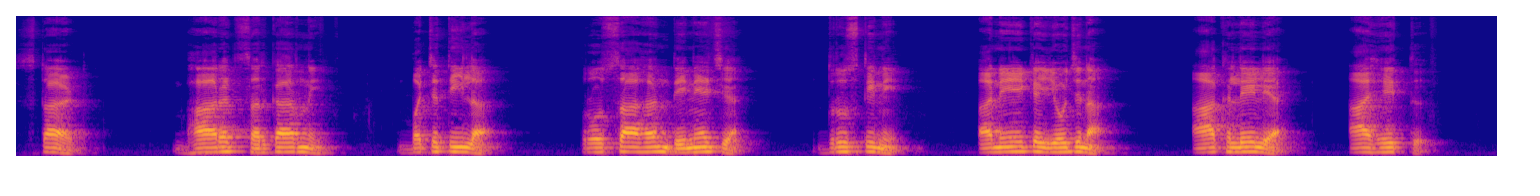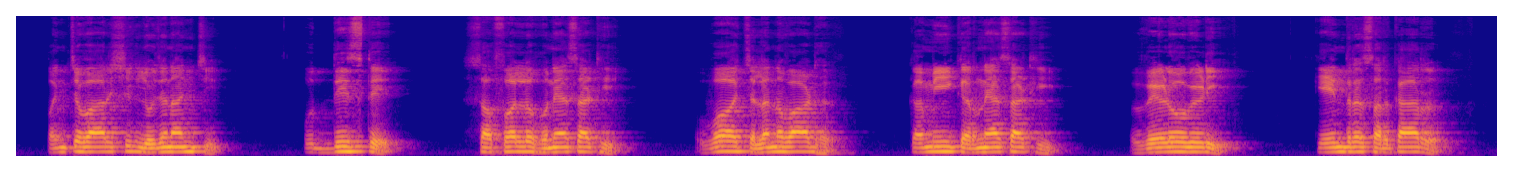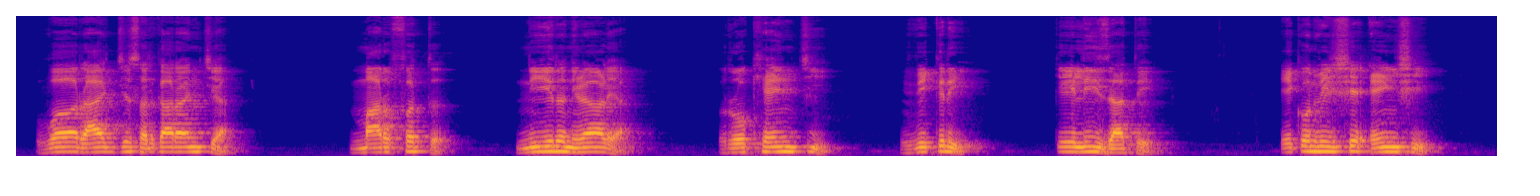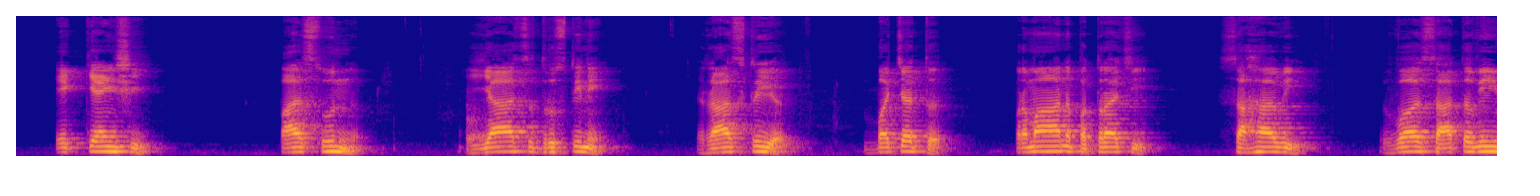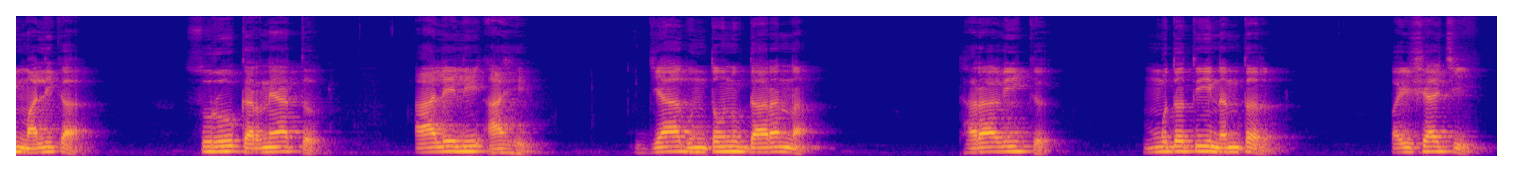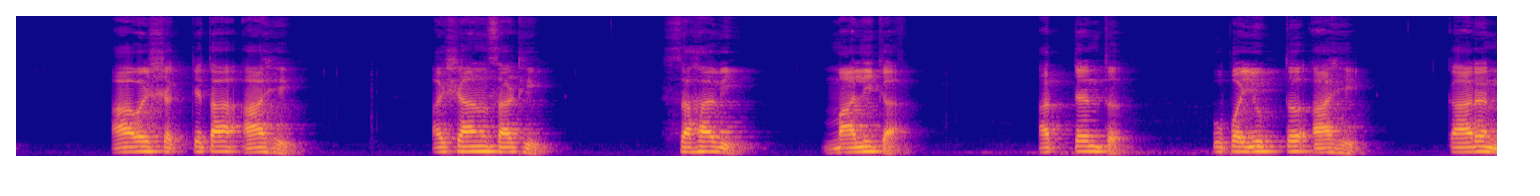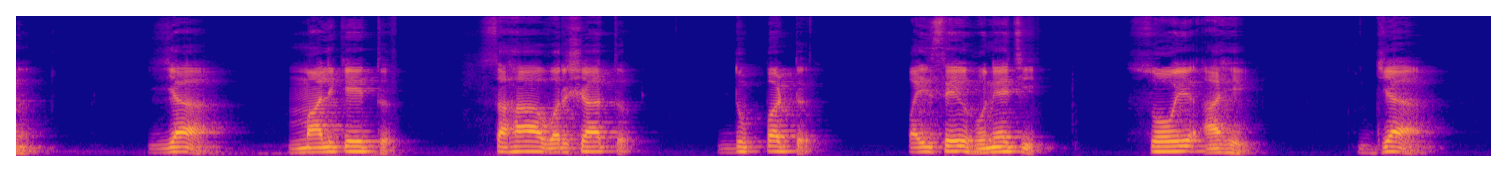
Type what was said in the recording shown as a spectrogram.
Start. Bharat सरकारने बचतीला प्रोत्साहन देण्याच्या दृष्टीने अनेक योजना आखलेल्या आहेत. पंचवार्षिक योजनांची उद्दिष्टे सफल होण्यासाठी व चलनवाढ कमी करण्यासाठी वेळोवेळी केंद्र सरकार व राज्य सरकारांच्या मार्फत निरनिराळ्या रोख्यांची विक्री केली जाते. एकोणवीसशे ऐंशी एक्क्याऐंशी पासून याच दृष्टीने राष्ट्रीय बचत प्रमाणपत्राची सहावी व सातवी मालिका सुरू करण्यात आलेली आहे. ज्या गुंतवणूकदारांना ठराविक मुदतीनंतर पैशाची आवश्यकता आहे अशांसाठी सहावी मालिका अत्यंत उपयुक्त आहे. कारण या मालिकेत सहा वर्षात दुप्पट पैसे होण्याची सोय आहे ज्या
